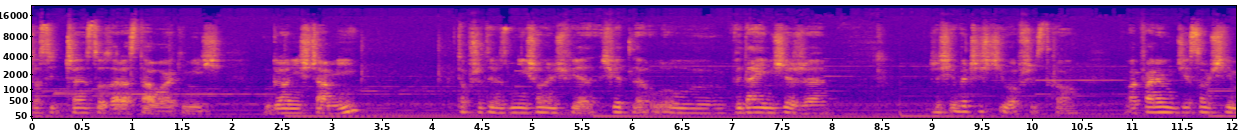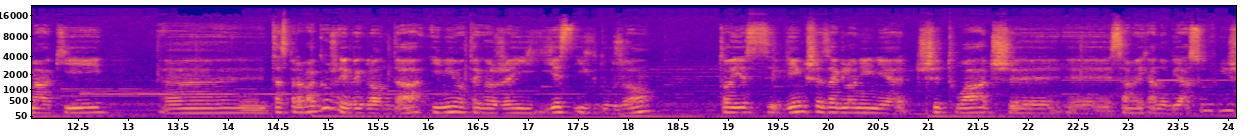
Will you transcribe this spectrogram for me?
dosyć często zarastało jakimiś gloniszczami, to przy tym zmniejszonym świe, świetle wydaje mi się, że, że się wyczyściło wszystko. W akwarium, gdzie są ślimaki, ta sprawa gorzej wygląda i mimo tego, że jest ich dużo, to jest większe zaglonienie czy tła, czy yy, samych anubiasów niż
